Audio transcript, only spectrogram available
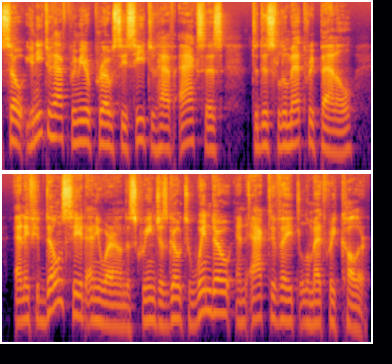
So you need to have Premiere Pro CC to have access to this Lumetri panel and if you don't see it anywhere on the screen, just go to Window and activate Lumetri Color.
